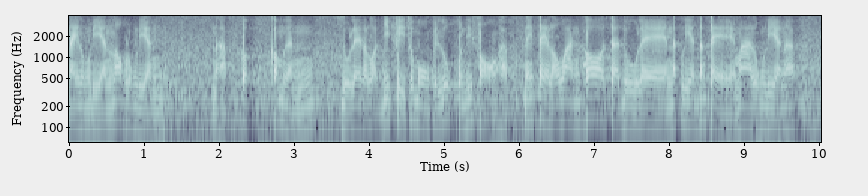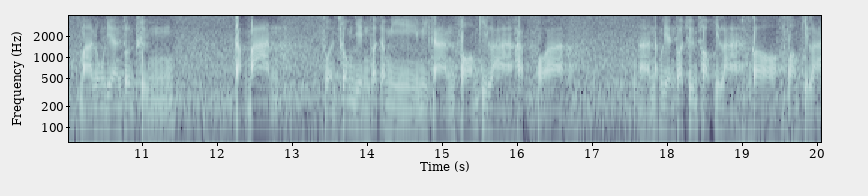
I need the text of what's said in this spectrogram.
ในโรงเรียนนอกโรงเรียนนะครับก็ก็เหมือนดูแลตลอด 24 ชั่วโมงเป็นลูกคนที่สองครับ ในแต่ละวันก็จะดูแลนักเรียนตั้งแต่มาโรงเรียนครับ มาโรงเรียนจนถึงกลับบ้าน ส่วนช่วงเย็นก็จะมีมีการซ้อมกีฬาครับ เพราะว่า นักเรียนก็ชื่นชอบกีฬาก็ซ้อมกีฬา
